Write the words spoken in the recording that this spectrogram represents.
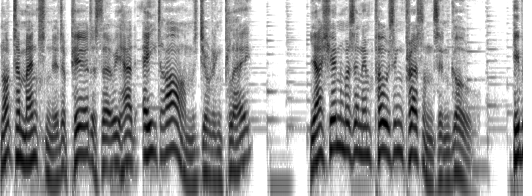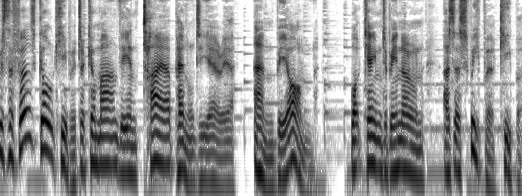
Not to mention, it appeared as though he had eight arms during play. Yashin was an imposing presence in goal. He was the first goalkeeper to command the entire penalty area and beyond, what came to be known as a sweeper keeper.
